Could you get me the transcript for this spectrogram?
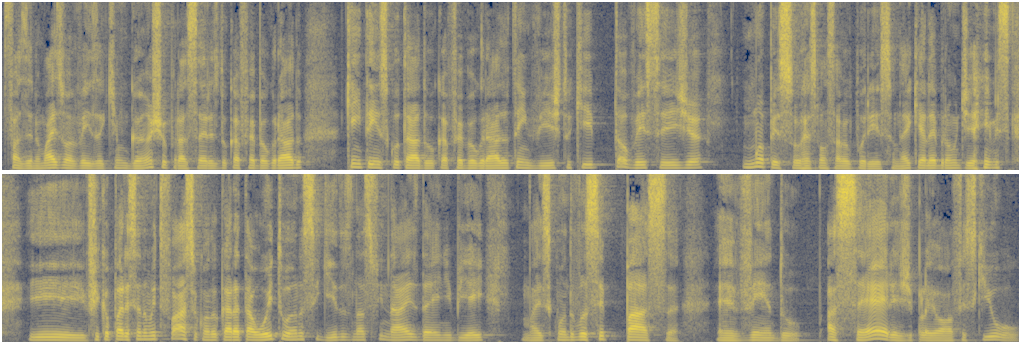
fazendo mais uma vez aqui um gancho para as séries do Café Belgrado, quem tem escutado o Café Belgrado tem visto que talvez seja uma pessoa responsável por isso, né? Que é LeBron James. E fica parecendo muito fácil quando o cara tá oito anos seguidos nas finais da NBA. Mas quando você passa é, vendo as séries de playoffs que o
